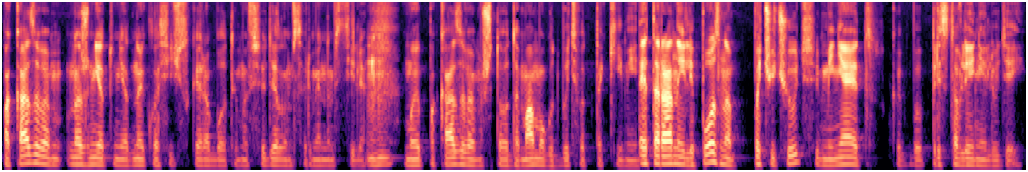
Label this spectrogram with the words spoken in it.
показываем, у нас же нету ни одной классической работы, мы все делаем в современном стиле. Мгм. Мы показываем, что дома могут быть вот такими. Это рано или поздно, по чуть-чуть меняет как бы представление людей.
